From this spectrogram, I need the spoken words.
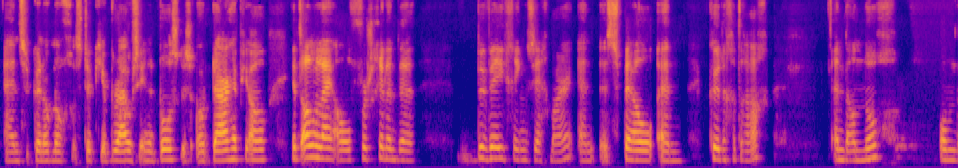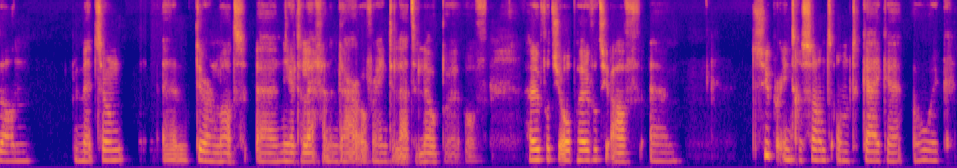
en ze kunnen ook nog een stukje browsen in het bos, dus ook daar heb je al, je hebt allerlei al verschillende beweging, zeg maar, en spel en kuddegedrag. En dan nog om dan met zo'n um, turnmat uh, neer te leggen en hem daar overheen te laten lopen. Of heuveltje op, heuveltje af. Um, super interessant om te kijken hoe ik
